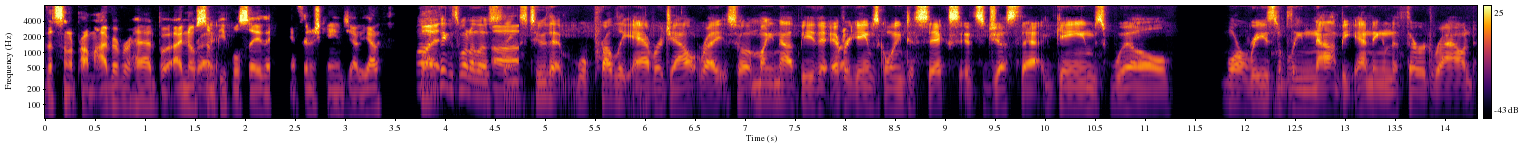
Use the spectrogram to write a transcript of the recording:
That's not a problem I've ever had, but I know some people say they can't finish games, yada yada. Well, I think it's one of those uh, things too that will probably average out, right? So it might not be that every game's going to six. It's just that games will more reasonably not be ending in the third round.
